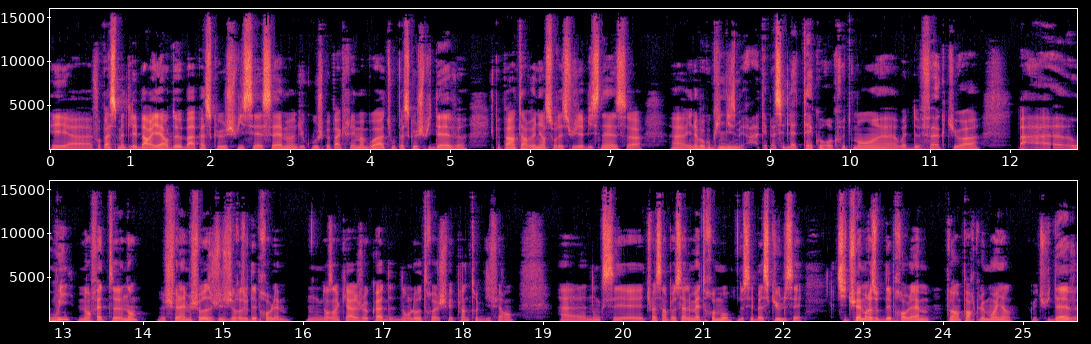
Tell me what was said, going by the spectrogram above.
Et il faut pas se mettre les barrières de bah parce que je suis CSM, du coup je peux pas créer ma boîte ou parce que je suis dev, je peux pas intervenir sur des sujets business. Il y en a beaucoup qui me disent mais ah, t'es passé de la tech au recrutement, what the fuck, tu vois Bah oui, mais en fait non, je fais la même chose, juste je résous des problèmes. Donc dans un cas je code, dans l'autre je fais plein de trucs différents. Donc c'est tu vois c'est un peu ça le maître mot de ces bascules, c'est si tu aimes résoudre des problèmes, peu importe le moyen que tu dev,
